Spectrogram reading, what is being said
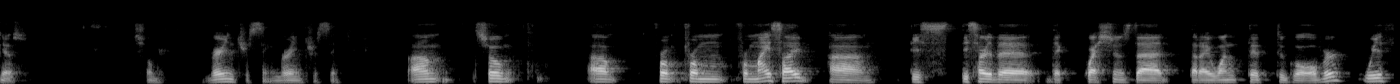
Yes. So very interesting very interesting. Um so um from from from my side um this these are the the questions that that I wanted to go over with.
